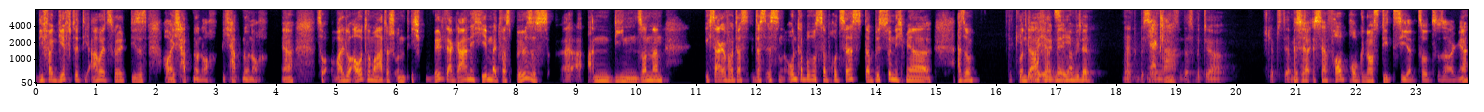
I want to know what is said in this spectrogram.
die vergiftet die Arbeitswelt dieses, oh, ich hab nur noch, ich hab nur noch. Ja, so, weil du automatisch, und ich will da gar nicht jedem etwas Böses äh, andienen, sondern ich sage einfach, das, das ist ein unterbewusster Prozess, da bist du nicht mehr, also, und da fällt mir immer wieder. Ne, du bist ja, ja klar. Diesen, das wird ja, schleppst ja mit. Ist ja, ist ja vorprognostiziert sozusagen, ja.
